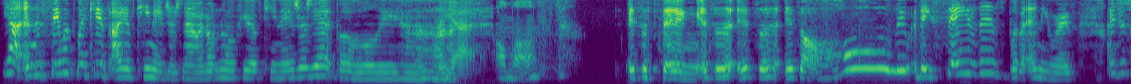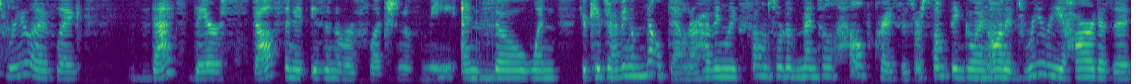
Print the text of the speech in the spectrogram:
Yeah, and the same with my kids. I have teenagers now. I don't know if you have teenagers yet, but holy, yet, almost. it's a thing. It's a it's a it's a whole new. They say this, but anyways, I just realized like that's their stuff, and it isn't a reflection of me. And Mhm. so when your kids are having a meltdown or having like some sort of mental health crisis or something going on, it's really hard as a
